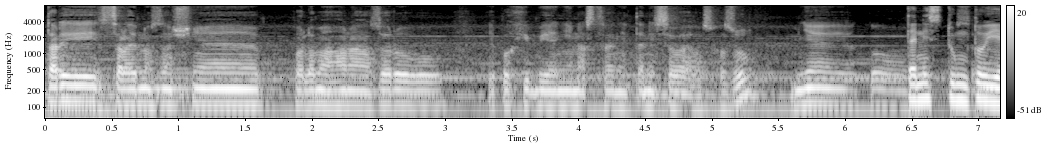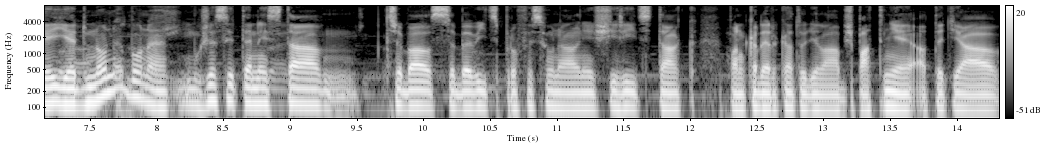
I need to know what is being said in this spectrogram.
Tady zcela jednoznačně podle mého názoru je pochybění na straně tenisového svazu. Mě jako... Tenistům to je jedno nebo ne? Může si tenista třeba sebe víc profesionálnější říct tak, pan Kaderka to dělá špatně a teď já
